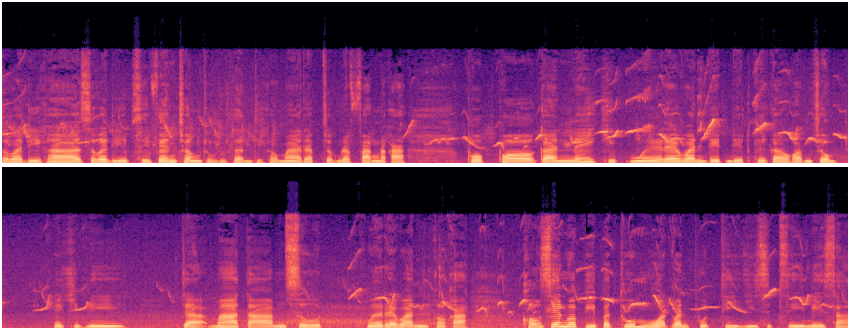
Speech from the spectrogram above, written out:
สวัสดีค่ะ สวัสดีซีแฟนช่องทุกท่านที่เข้ามารับชมรับฟังนะคะ พบพ่อกันในคลิปหวยได้วันเด็ดเด็ดคือเก่าความชม ในคลิปนี้จะมาตามสูตรหวยได้วันก็ค่ะ ของเซียนว่าปีปทุมงวดวันพุธที่ 24 เมษา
